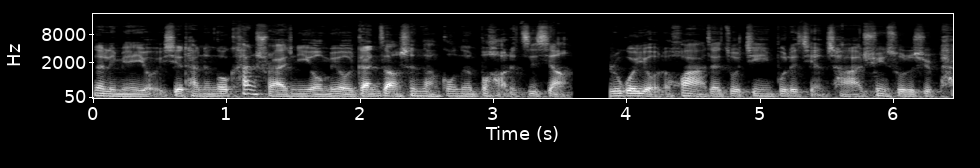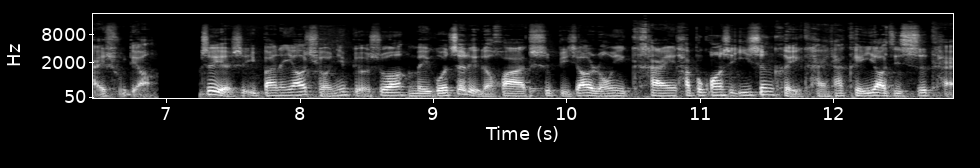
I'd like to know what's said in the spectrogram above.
那里面有一些，它能够看出来你有没有肝脏、肾脏功能不好的迹象。如果有的话，再做进一步的检查，迅速的去排除掉。这也是一般的要求。你比如说，美国这里的话是比较容易开，它不光是医生可以开，它可以药剂师开。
